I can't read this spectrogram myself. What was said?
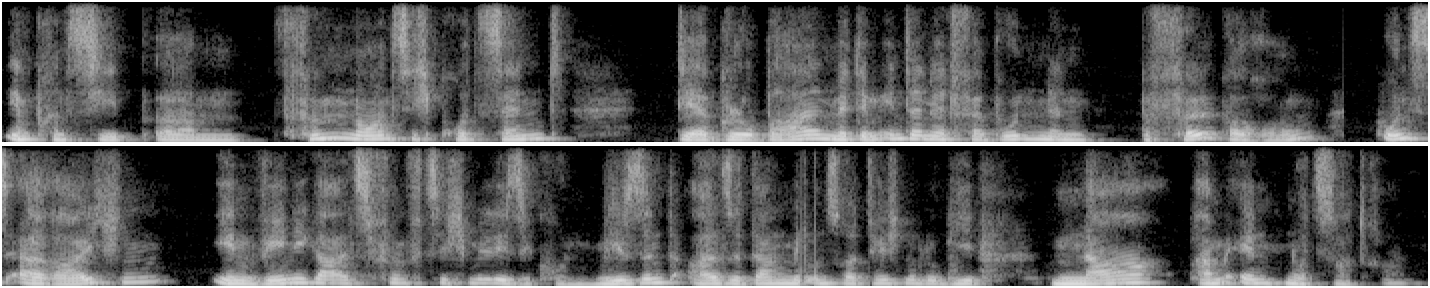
im Prinzip ähm, 95 Prozent der globalen mit dem Internet verbundenen Bevölkerung uns erreichen in weniger als 50 Millisekunden. Wir sind also dann mit unserer Technologie nah am Endnutzer dran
